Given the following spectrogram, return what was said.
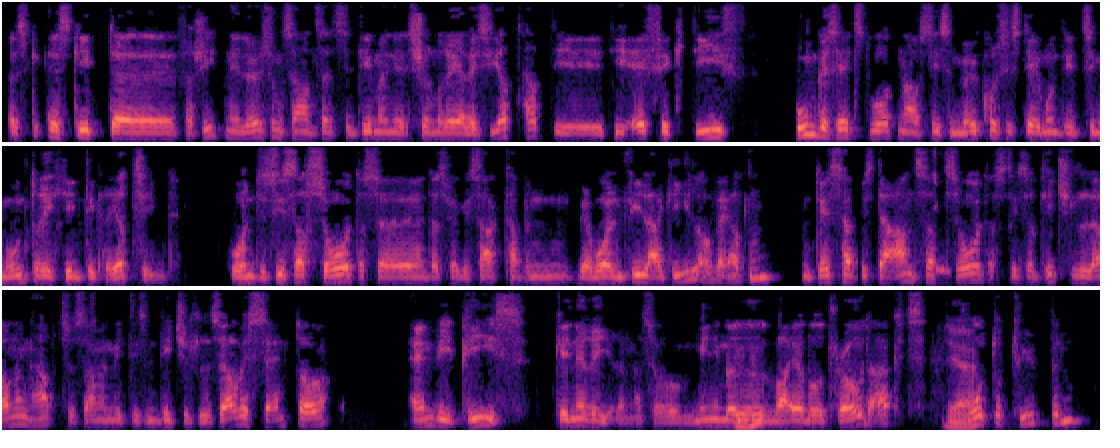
Es, es gibt äh, verschiedene Lösungsansätze, die man jetzt schon realisiert hat, die, die effektiv umgesetzt wurden aus diesem Ökosystem und jetzt im Unterricht integriert sind. Und es ist auch so, dass, äh, dass wir gesagt haben, wir wollen viel agiler werden. Und deshalb ist der Ansatz so, dass dieser Digital Learning Hub zusammen mit diesem Digital Service Center MVPs generieren, also Minimal mhm. Viable Products, ja. Prototypen,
